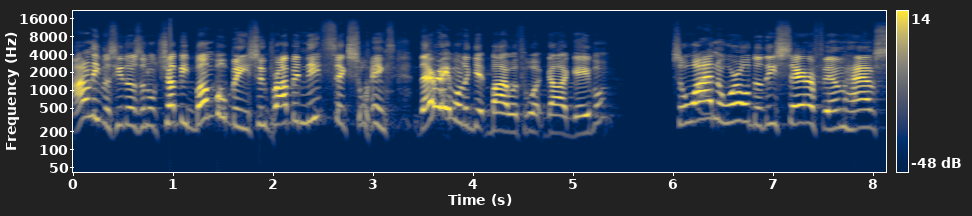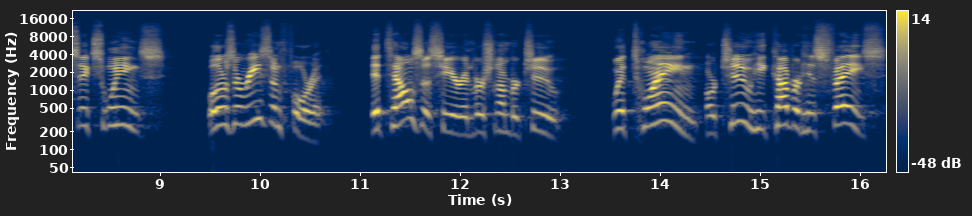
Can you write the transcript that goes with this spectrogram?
I don't even see those little chubby bumblebees who probably need six wings. They're able to get by with what God gave them. So, why in the world do these seraphim have six wings? Well, there's a reason for it. It tells us here in verse number two with twain or two, he covered his face.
